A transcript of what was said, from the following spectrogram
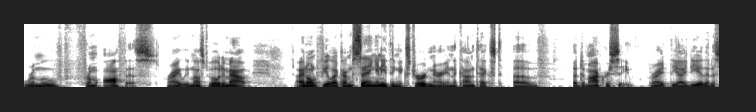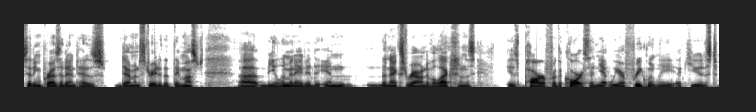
removed from office," right? We must vote him out. I don't feel like I'm saying anything extraordinary in the context of a democracy right? The idea that a sitting president has demonstrated that they must uh, be eliminated in the next round of elections is par for the course. And yet we are frequently accused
